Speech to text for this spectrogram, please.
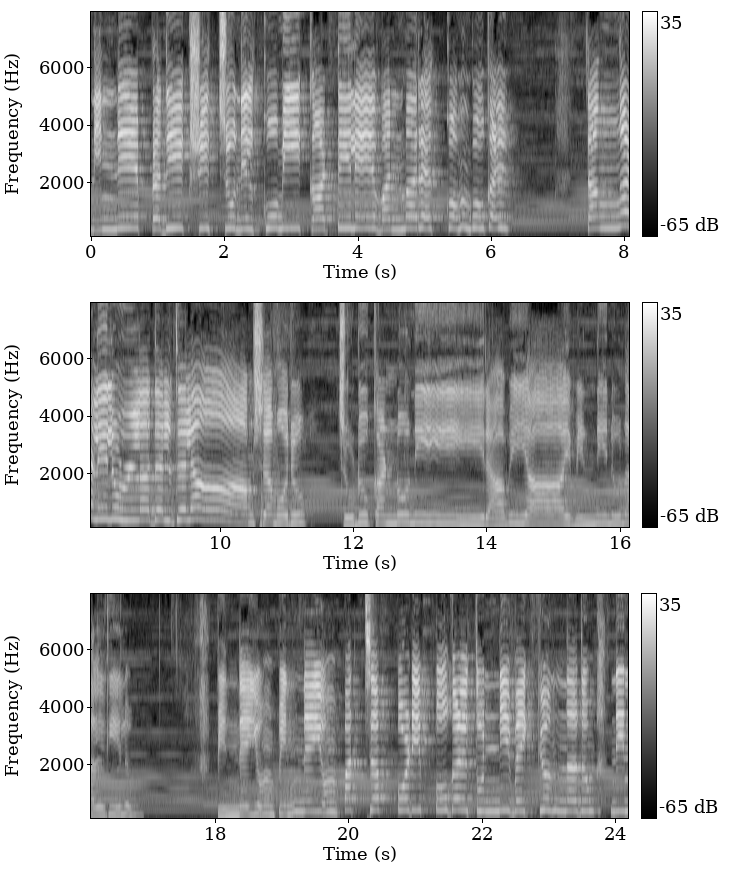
നിന്നെ പ്രതീക്ഷിച്ചു നിൽക്കുമീ കാട്ടിലെ വൻമരക്കൊമ്പുകൾ. ജലാംശമൊരു ചുടു കണ്ണുനീരാവിയായി വിണ്ണിനു നൽകിലും. പിന്നെയും പിന്നെയും പച്ചപ്പൊടിപ്പുകൾ തുന്നിവയ്ക്കുന്നതും നിൻ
